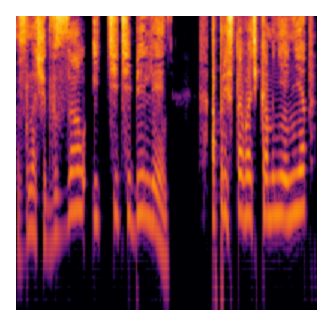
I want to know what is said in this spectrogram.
Значит, в зал идти тебе лень, а приставать ко мне нет?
